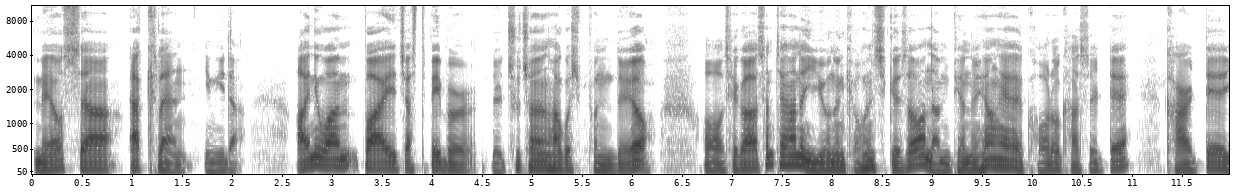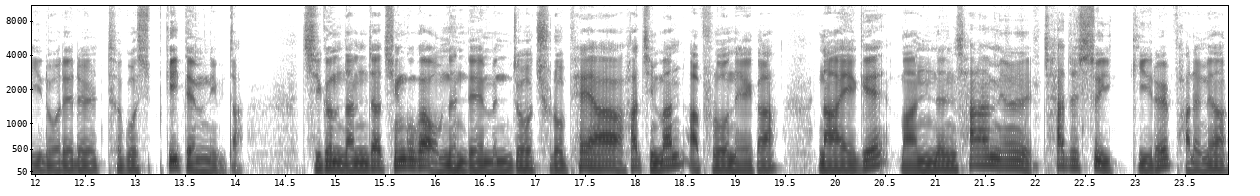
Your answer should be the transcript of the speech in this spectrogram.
메오사 아클란입니다. Anyone by Just Bieber를 추천하고 싶은데요. 어, 제가 선택하는 이유는 결혼식에서 남편을 향해 걸어갔을 때, 갈 때 이 노래를 듣고 싶기 때문입니다. 지금 남자친구가 없는데 먼저 졸업해야 하지만 앞으로 내가 나에게 맞는 사람을 찾을 수 있기를 바라며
